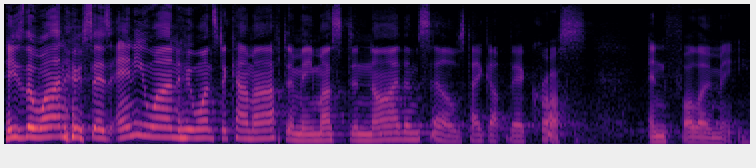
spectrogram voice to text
He's the one who says, Anyone who wants to come after me must deny themselves, take up their cross, and follow me.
